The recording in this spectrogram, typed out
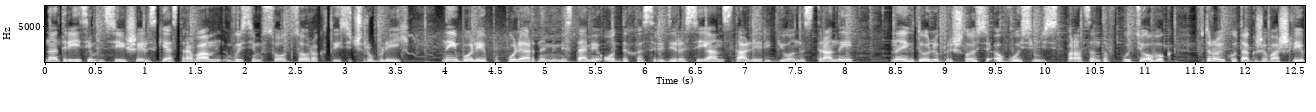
На третьем – Сейшельские острова – 800 540 тысяч рублей. Наиболее популярными местами отдыха среди россиян стали регионы страны, на их долю пришлось 80% путевок. В тройку также вошли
